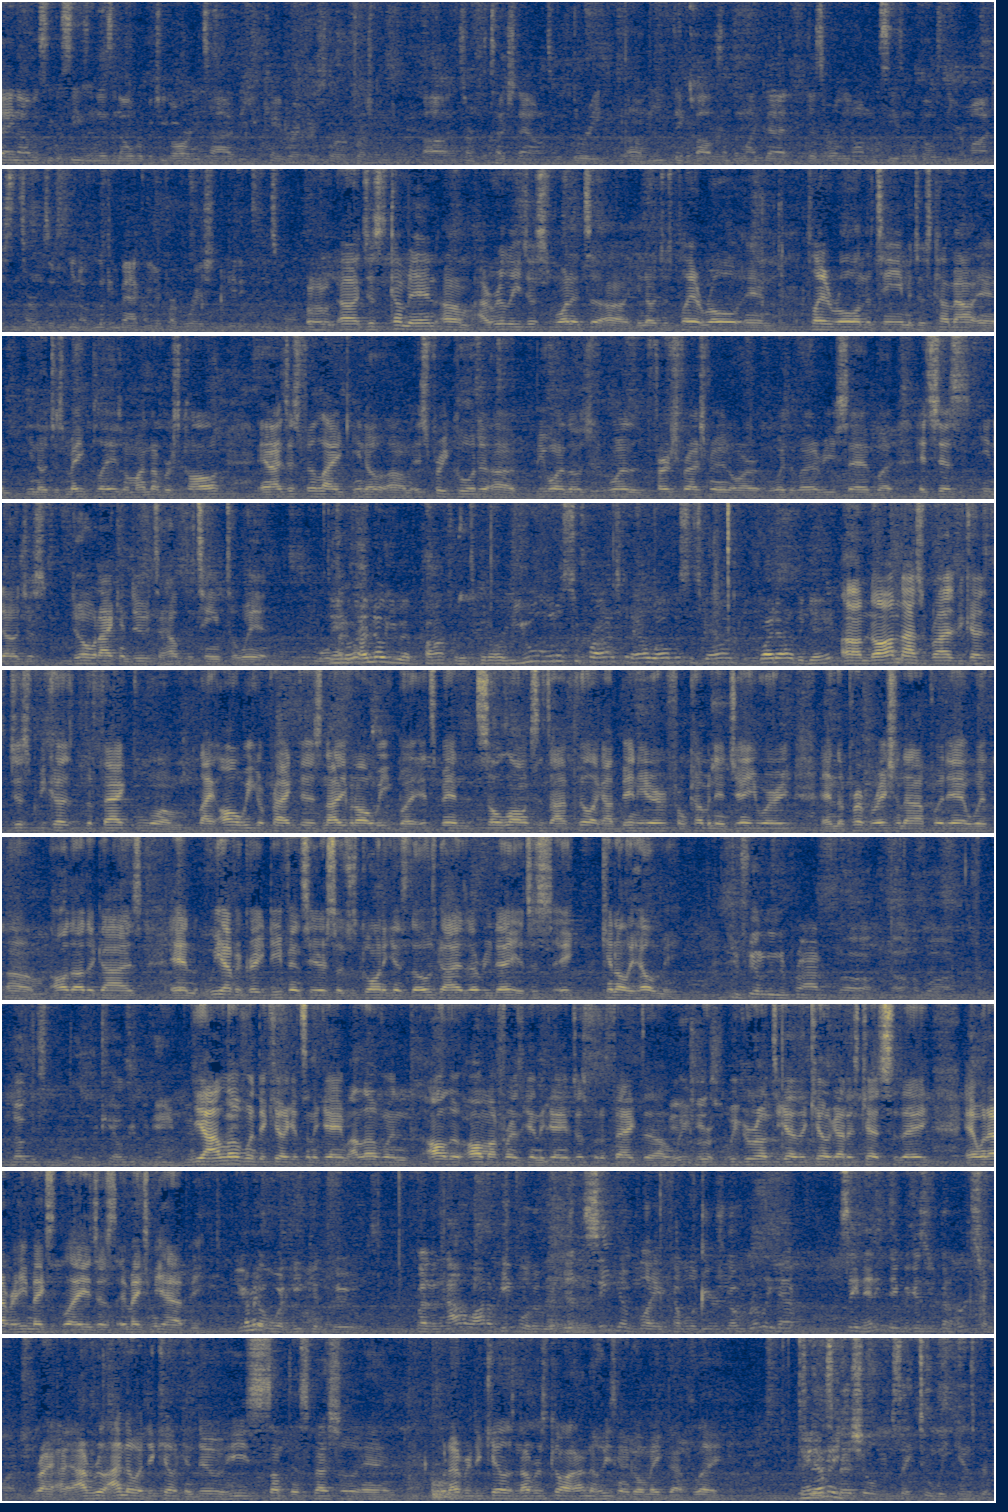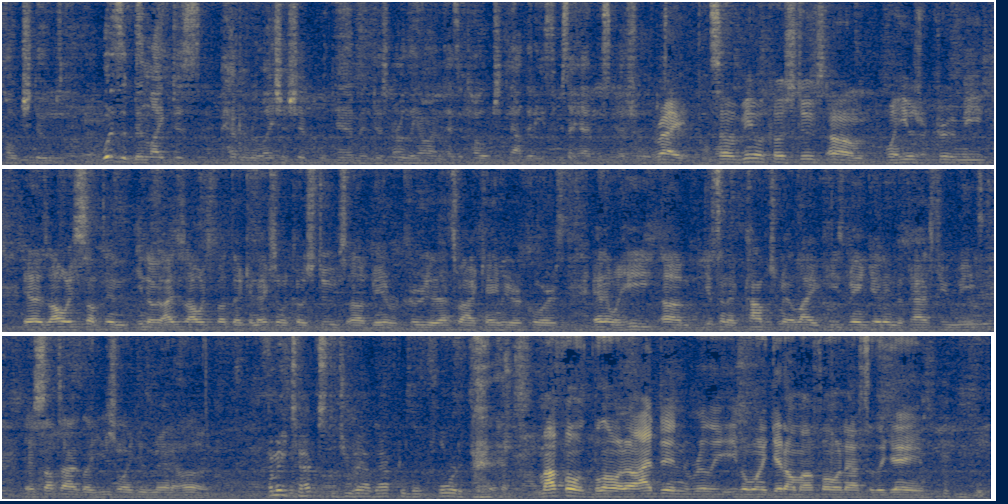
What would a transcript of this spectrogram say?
Dane, obviously the season isn't over, but you've already tied the UK records for a freshman uh, in terms of touchdowns with three. Um, when you think about something like that this early on in the season, what goes through your mind, just in terms of you know looking back on your preparation getting to this point? Mhm. Uh, just coming in, um, I really just wanted to, uh, you know, just play a role and play a role on the team and just come out and, you know, just make plays when my number's called. And I just feel like, you know, um, it's pretty cool to uh, be one of those, one of the first freshmen or whatever you said. But it's just, you know, just doing what I can do to help the team to win. Dan, I know you have confidence, but are you a little surprised at how well this has gone right out of the gate? Um, no, I'm not surprised because just because the fact, um, like all week of practice, not even all week, but it's been so long since I feel like I've been here from coming in January and the preparation that I put in with um, all the other guys, and we have a great defense here. So just going against those guys every day, it just it can only help me. You feeling the pride uh, of uh, Douglas with uh, Dekel getting the game. Yeah, I love when Dekel gets in the game. I love when all the all my friends get in the game just for the fact that um, we grew, we grew up together. Dekel got his catch today, and whenever he makes a play, it just it makes me happy. You know what he can do, but not a lot of people who didn't see him play a couple of years ago really have seen anything because he's been hurt so much. Right, I, I really I know what Dekel can do. He's something special, and whenever Dekel's number's called, I know he's gonna go make that play. It's been many- special, you say, two weekends for Coach Stoops. What has it been like just having a relationship with him and just early on as a coach now that he's, you say, had this special? Right. So being with Coach Stoops, um, when he was recruiting me, it was always something. You know, I just always felt that connection with Coach Stoops, uh, being recruited. That's why I came here, of course. And then when he um, gets an accomplishment like he's been getting the past few weeks, it's sometimes like you just want to give the man a hug. How many texts did you have after the Florida game? My phone's blowing up. I didn't really even want to get on my phone after the game.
